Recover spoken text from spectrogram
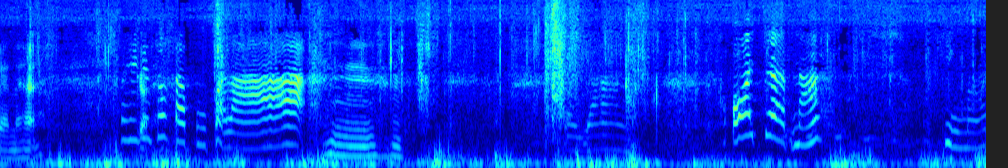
กันนะฮะ เฮ้ยจะต้องตาปูปลาร้าอืมไก่ย่างโอ้ยเจ็บนะจริงมาก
